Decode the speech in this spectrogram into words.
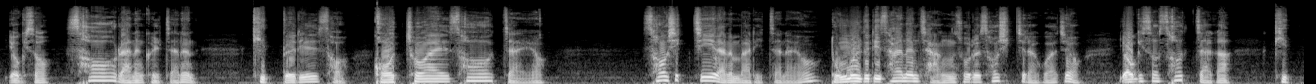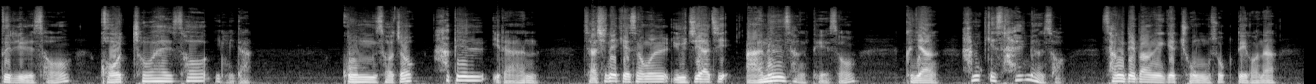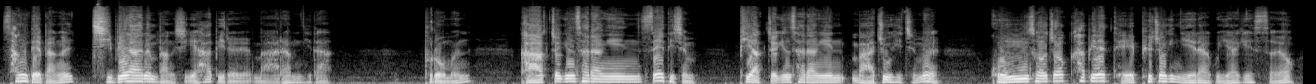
여기서 서라는 글자는 깃들일 서, 거처할 서자예요. 서식지라는 말이 있잖아요. 동물들이 사는 장소를 서식지라고 하죠. 여기서 서자가 깃들일 서, 거처할 서입니다. 공서적 합일이란 자신의 개성을 유지하지 않은 상태에서 그냥 함께 살면서 상대방에게 종속되거나 상대방을 지배하는 방식의 합의를 말합니다. 프롬은 가학적인 사랑인 세디즘, 비학적인 사랑인 마조히즘을 공서적 합의의 대표적인 예라고 이야기했어요.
